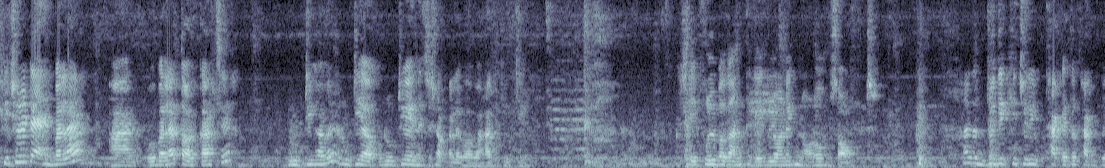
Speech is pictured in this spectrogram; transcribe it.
খিচুড়িটা একবেলা আর ওবেলা তরকা আছে। রুটি হবে রুটি রুটিও এনেছে সকালে বাবা, হাত রুটি। সেই ফুল বাগান থেকে এগুলো অনেক নরম সফট আর যদি খিচুড়ি থাকে তো থাকবে,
